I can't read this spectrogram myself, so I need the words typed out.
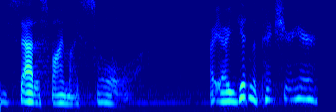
You satisfy my soul. Are, are you getting the picture here?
